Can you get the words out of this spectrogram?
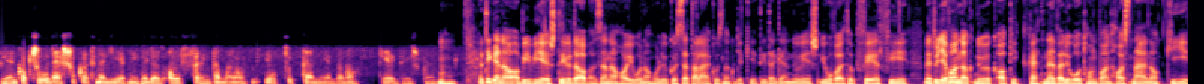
ilyen kapcsolódásokat megírni, hogy az, az szerintem nagyon jót tud tenni ebben a kérdésben. Uh-huh. Hát igen, a, a Bibi és Tilda a hajón, ahol ők összetalálkoznak, ugye két idegen nő, és jóval több férfi, mert ugye vannak nők, akiket nevelő otthonban használnak ki,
